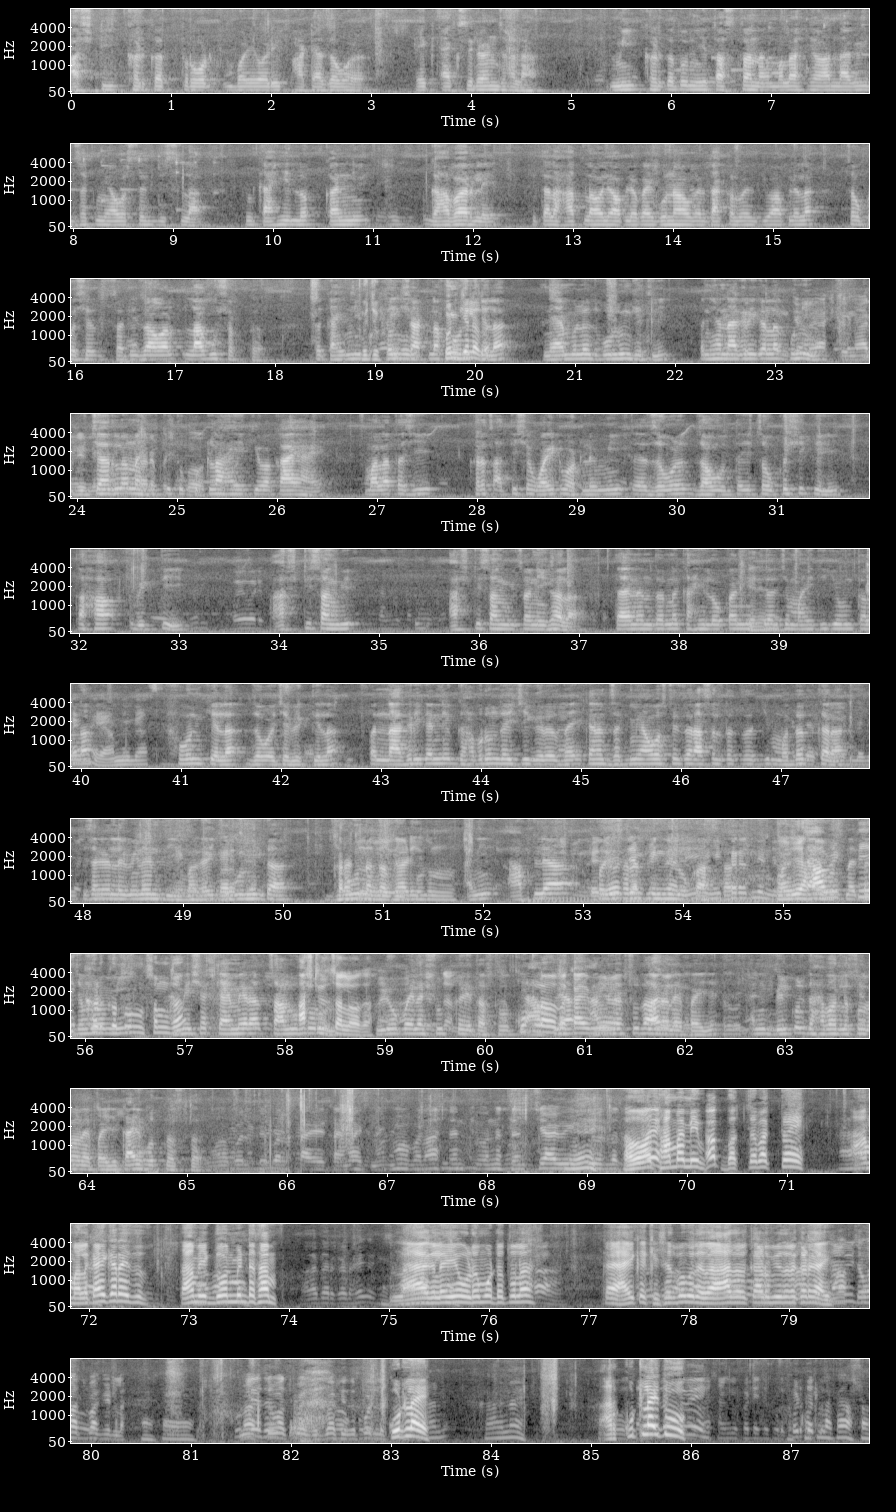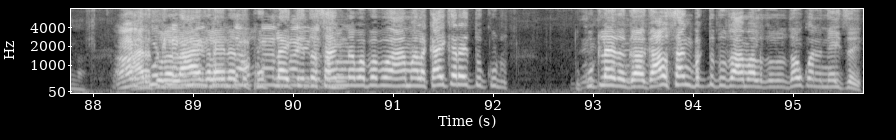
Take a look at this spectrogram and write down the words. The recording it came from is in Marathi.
आष्टी खडकत रोड बळेवाडी फाट्याजवळ एक ॲक्सिडेंट झाला. मी खडकतून येत असताना मला हा नागरिक जखमी अवस्थेत दिसला. काही लोकांनी घाबरले की त्याला हात लावले आपल्यावर काही गुन्हा वगैरे दाखल होईल किंवा आपल्याला चौकशीसाठी जावं लागू शकतं. तर काहींनी फक्त एकशे फोन केला आणि ॲम्ब्युलन्स बोलून घेतली. पण ह्या नागरिकाला कुणी विचारलं नाही की तू कुठला आहे किंवा काय आहे. मला तशी खरंच अतिशय वाईट वाटलं. मी त्या जवळ जाऊन त्याची चौकशी केली तर हा व्यक्ती आष्टी सांगवी आष्टी सांगवीचा निघाला. त्यानंतरनं काही लोकांनी त्याची माहिती घेऊन त्याला फोन केला जवळच्या व्यक्तीला. पण नागरिकांनी घाबरून जायची गरज नाही. कारण जखमी अवस्थेत जर असेल तर त्याची मदत करा. ही सगळ्याला विनंती बघायची भूमिका घेऊ नका गाडीतून आणि आपल्या परिसरातली लोक असतात. म्हणजे हा होत नाही. व्यक्ती खडकतून समजा हमेशा कॅमेरा चालू आष्टीत चालला होता. व्हिडिओ पहिला शूट करीत असतो. कुठला होता? काय अंगात सुद्धा आलं नाही पाहिजे आणि बिलकुल घाबरलं सुद्धा नाही पाहिजे. काय होत नसतं. हो. थांबा मी बघतो बघतोय. आम्हाला काय करायचं? थांब एक दोन मिनिटं थांब. लागलं एवढं मोठं तुला? काय आहे का खिशात बघू दे आधार कार्ड बिधार कार्ड काय? कुठला आहे? अरे कुठला आहे तू? अरे तुला लागलाय ना तू कुठला आहे ते तर सांग ना बाबा बाबा, आम्हाला काय करायचं तू कुठ तू कुठला आहे ना? गा- गाव सांग फक्त तुझं आम्हाला तुझं जाऊ का न्यायचंय.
